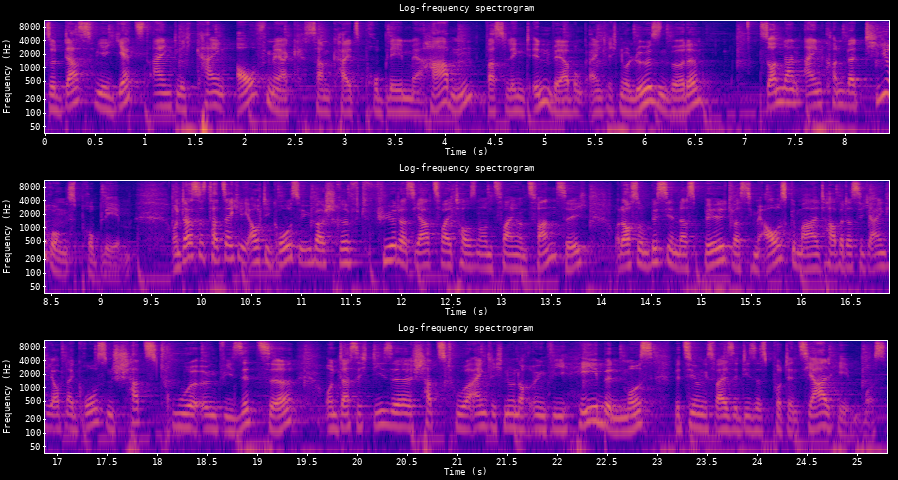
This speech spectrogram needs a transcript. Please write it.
sodass wir jetzt eigentlich kein Aufmerksamkeitsproblem mehr haben, was LinkedIn-Werbung eigentlich nur lösen würde sondern ein Konvertierungsproblem. Und das ist tatsächlich auch die große Überschrift für das Jahr 2022 und auch so ein bisschen das Bild, was ich mir ausgemalt habe, dass ich eigentlich auf einer großen Schatztruhe irgendwie sitze und dass ich diese Schatztruhe eigentlich nur noch irgendwie heben muss, beziehungsweise dieses Potenzial heben muss.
